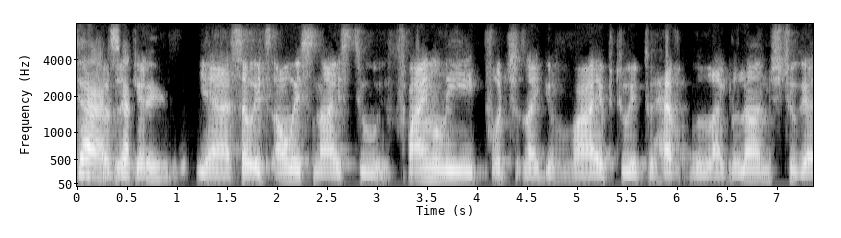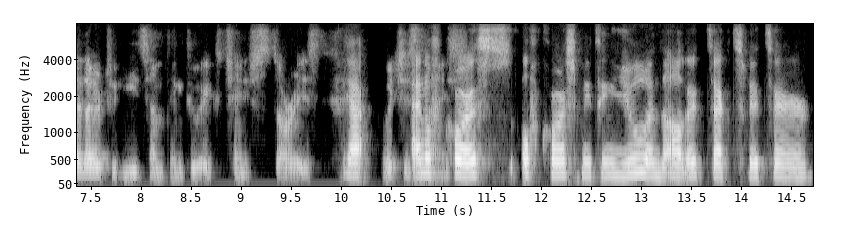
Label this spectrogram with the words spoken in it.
Yeah, exactly. Yeah, so it's always nice to finally put like a vibe to it, to have like lunch together, to eat something, to exchange stories. Yeah, which is and nice. of course, of course, meeting you and the other tech Twitter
